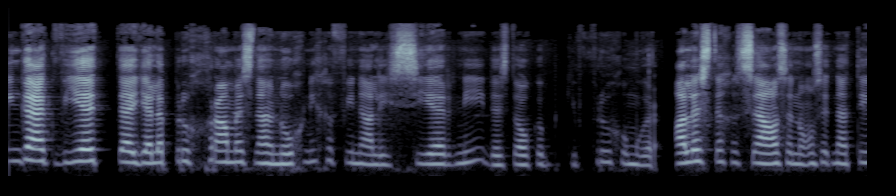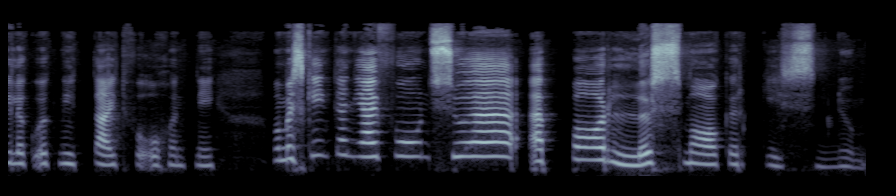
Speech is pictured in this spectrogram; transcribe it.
Inge, ek weet uh, julle program is nou nog nie gefinaliseer nie. Dis dalk 'n bietjie vroeg om oor alles te gesels en ons het natuurlik ook nie tyd vir oggend nie. Maar miskien kan jy vir ons so 'n paar lusmakertjies noem.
